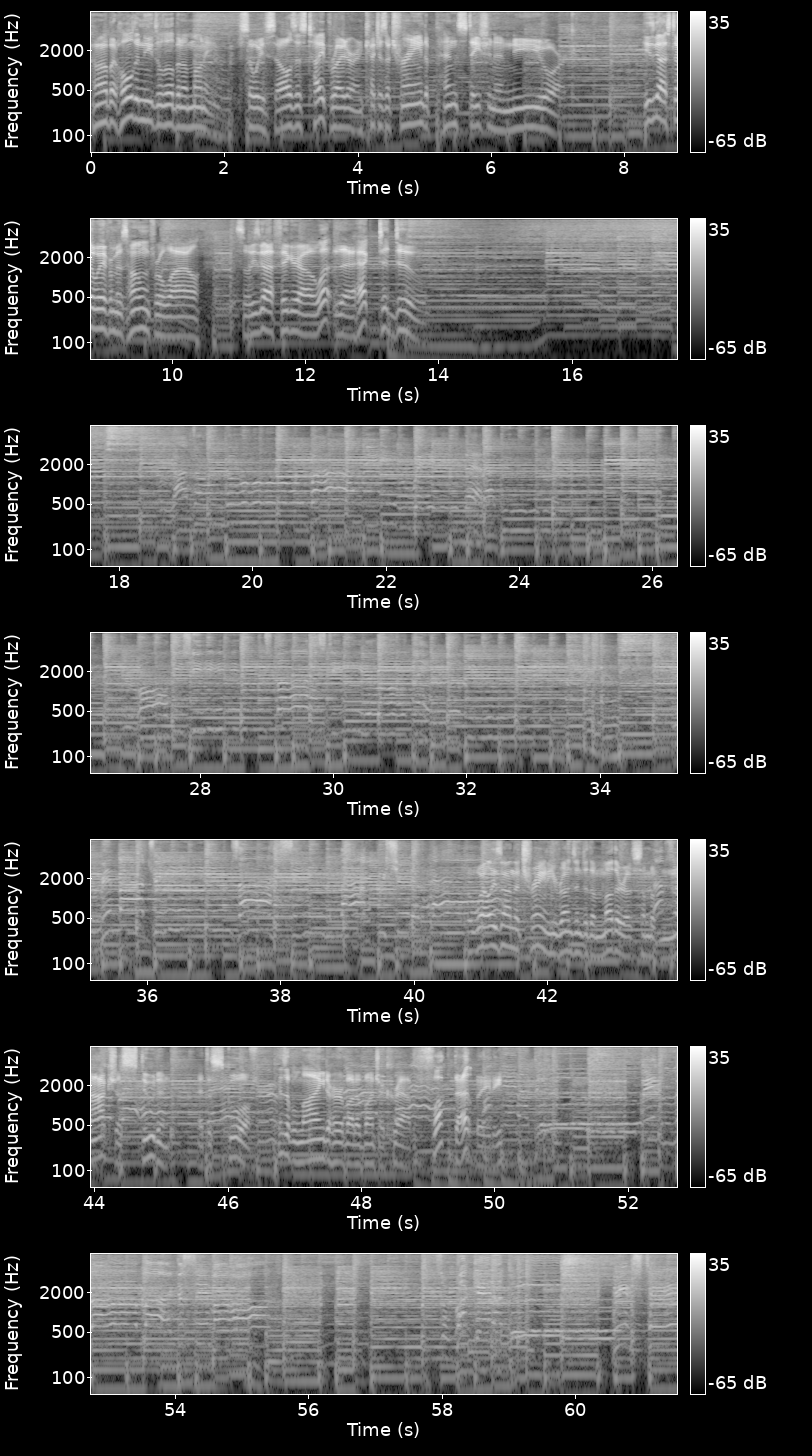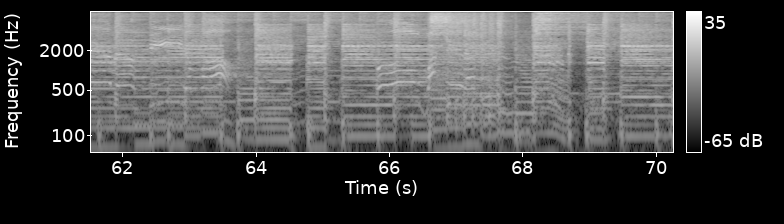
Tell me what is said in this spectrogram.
Uh, but Holden needs a little bit of money, so he sells his typewriter and catches a train to Penn Station in New York. He's got to stay away from his home for a while, so he's got to figure out what the heck to do. He's on the train, he runs into the mother of some obnoxious student at the school. He ends up lying to her about a bunch of crap. Fuck that lady.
